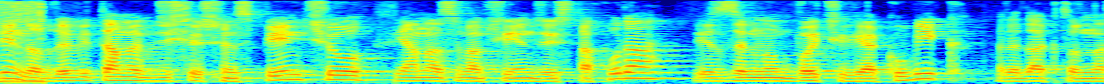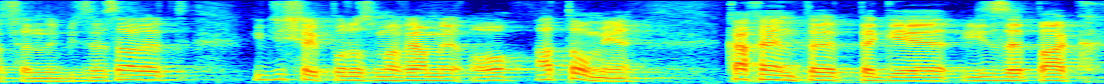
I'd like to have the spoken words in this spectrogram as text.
Dzień dobry, witamy w dzisiejszym spięciu. Ja nazywam się Jędrzej Stachura, jest ze mną Wojciech Jakubik, redaktor naczelny Biznes Alert i dzisiaj porozmawiamy o Atomie. KHNP, PGE i ZEPAK.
